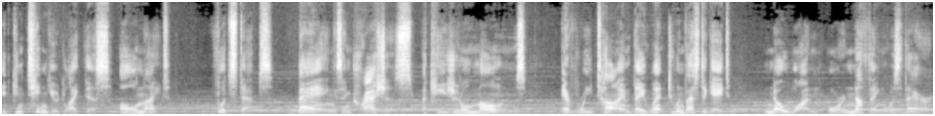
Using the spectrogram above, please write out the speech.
It continued like this all night. Footsteps, bangs and crashes, occasional moans. Every time they went to investigate, no one or nothing was there.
